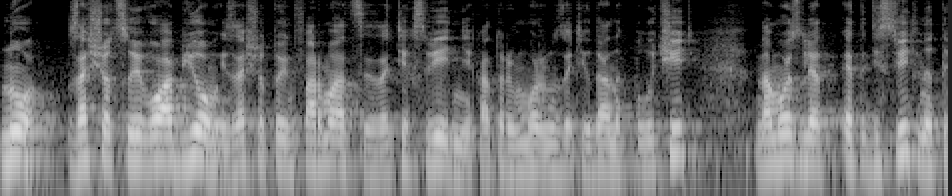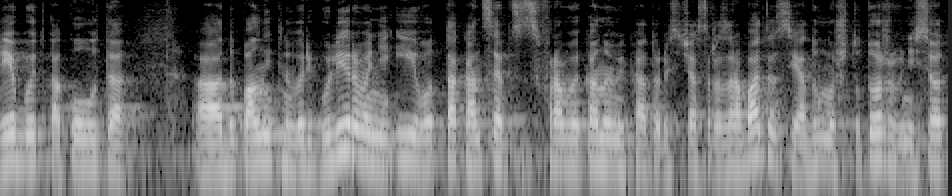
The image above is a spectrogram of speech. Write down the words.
но за счет своего объема и за счет той информации, за тех сведений, которые мы можем из этих данных получить, на мой взгляд, это действительно требует какого-то дополнительного регулирования. И вот та концепция цифровой экономики, которая сейчас разрабатывается, я думаю, что тоже внесет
